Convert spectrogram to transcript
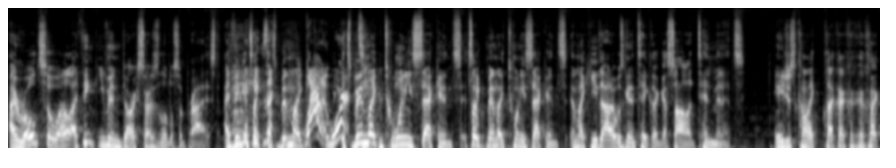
I rolled so well. I think even Darkstar's a little surprised. I think it's like He's it's like, been like "Wow, it worked." It's been like 20 seconds. It's like been like 20 seconds, and like he thought it was gonna take like a solid 10 minutes, and he just kind of like clack clack clack clack clack,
